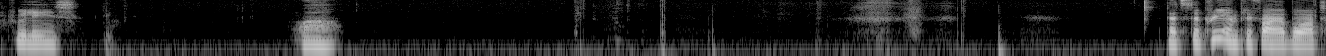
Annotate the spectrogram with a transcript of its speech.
It really is. Wow. That's the preamplifier board.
